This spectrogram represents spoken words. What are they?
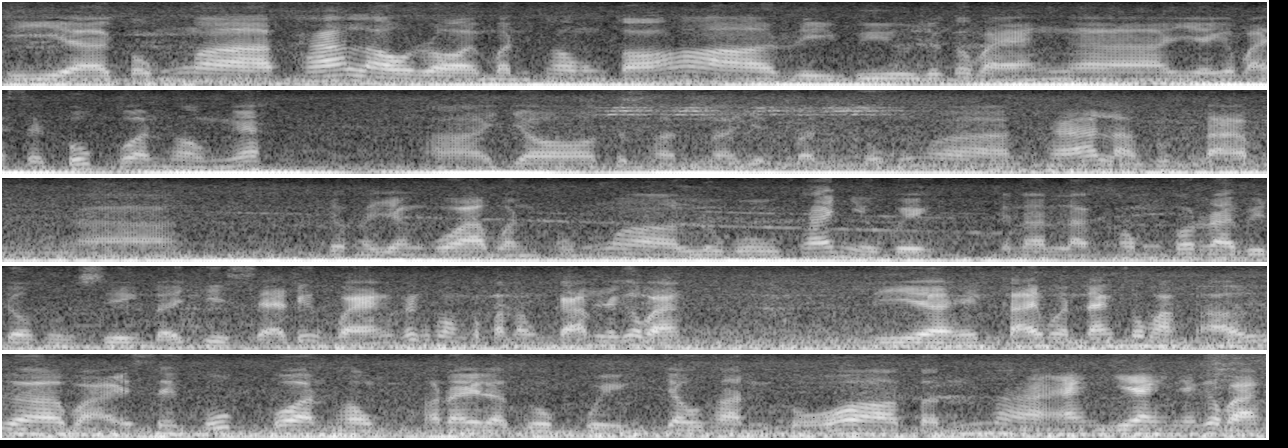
thì à, cũng à, khá lâu rồi mình không có à, review cho các bạn à, về cái bãi xe cút của anh Hùng nha. À, do tình hình là dịch bệnh cũng à, khá là phức tạp. À, trong thời gian qua mình cũng à, lưu bu khá nhiều việc cho nên là không có ra video thường xuyên để chia sẻ với các bạn. Rất mong các bạn thông cảm nha các bạn. Thì à, hiện tại mình đang có mặt ở à, bãi xe cút của anh Hùng. Ở đây là thuộc huyện Châu Thành của à, tỉnh à, An Giang nha các bạn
